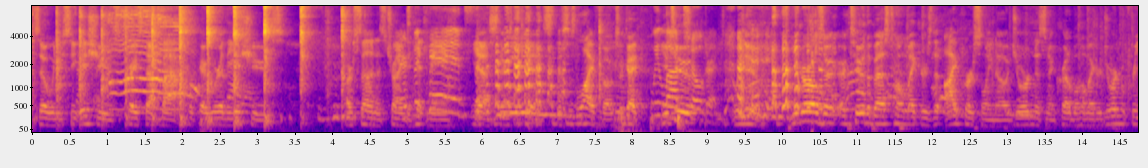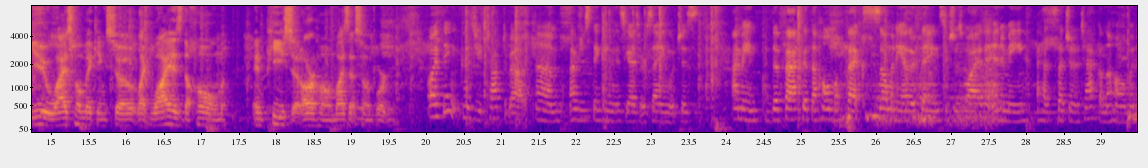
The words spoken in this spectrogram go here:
So when you see issues, trace that back. Okay, where are the issues? Our son is trying There's to the hit kids. me. Yes, there's the kids. This is life, folks. Okay, We love two- children. We do. You girls are, are two of the best homemakers that I personally know. Jordan is an incredible homemaker. Jordan, for you, why is homemaking so like? Why is the home and peace at our home? Why is that so important? Well, I think because you talked about, um, I was just thinking as you guys were saying, which is, I mean, the fact that the home affects so many other things, which is why the enemy has such an attack on the home and,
